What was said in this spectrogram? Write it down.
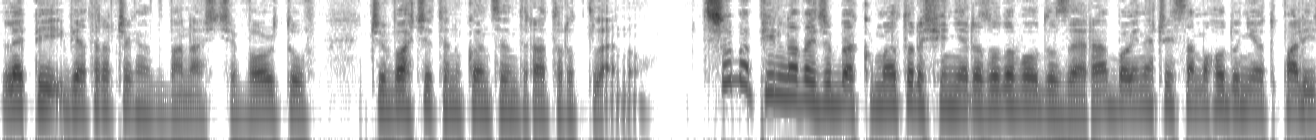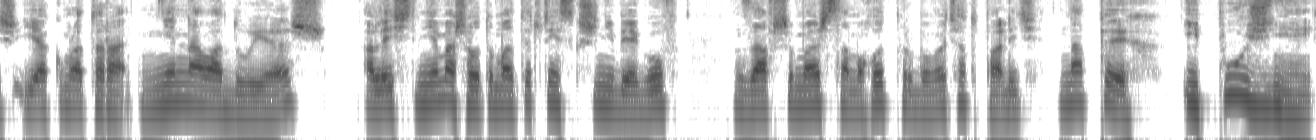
lepiej wiatraczek na 12 V, czy właśnie ten koncentrator tlenu. Trzeba pilnować, żeby akumulator się nie rozładował do zera, bo inaczej samochodu nie odpalisz i akumulatora nie naładujesz, ale jeśli nie masz automatycznej skrzyni biegów, zawsze możesz samochód próbować odpalić na pych. I później,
